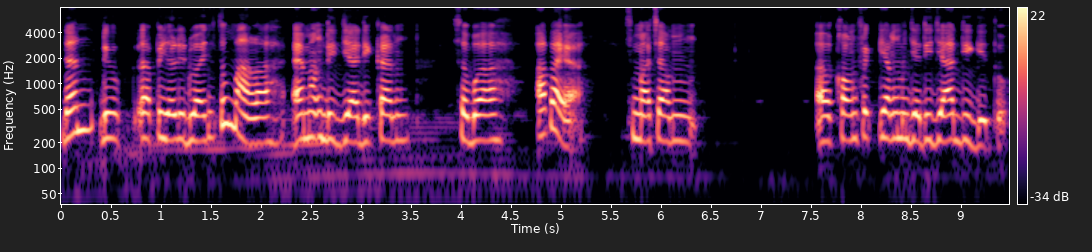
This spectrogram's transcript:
dan di Rapi Jali 2 itu malah emang dijadikan sebuah apa ya semacam uh, konflik yang menjadi-jadi gitu.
